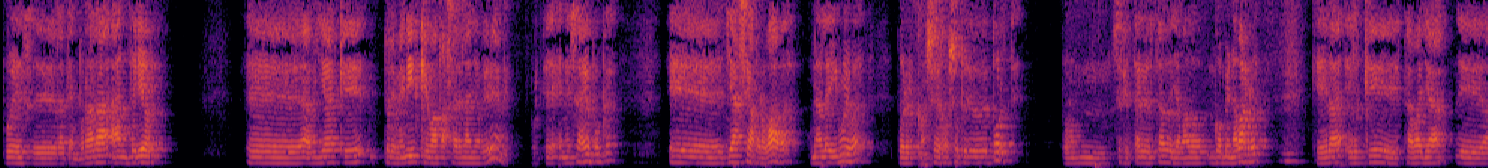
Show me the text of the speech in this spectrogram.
pues eh, la temporada anterior eh, había que prevenir qué va a pasar el año que viene, porque en esa época eh, ya se aprobaba una ley nueva por el Consejo Superior de Deporte por un secretario de Estado llamado Gómez Navarro, que era el que estaba ya eh,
